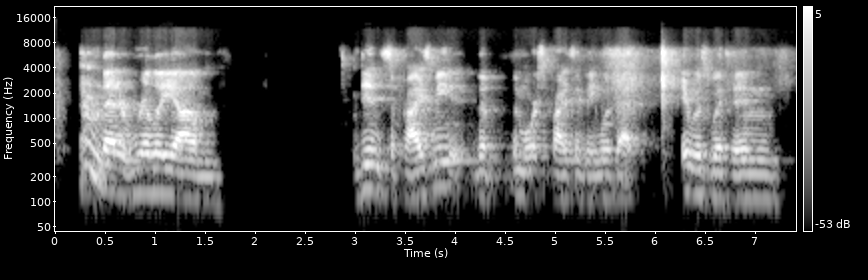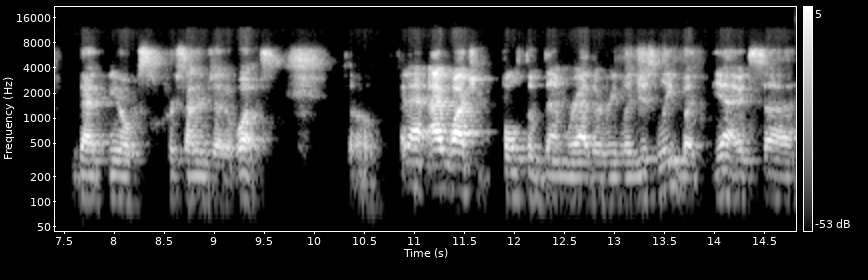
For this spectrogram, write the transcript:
that it really um, didn't surprise me. The the more surprising thing was that it was within that you know percentage that it was. So and I, I watch both of them rather religiously, but yeah, it's uh,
